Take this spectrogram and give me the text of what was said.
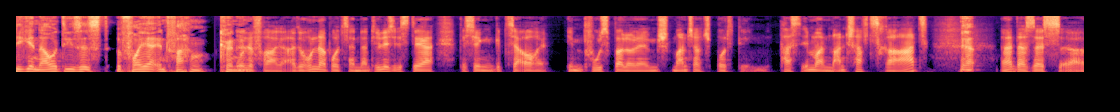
die genau dieses Feuer entfachen können. Ohne Frage, also 100 Prozent. Natürlich ist der, deswegen gibt's ja auch im Fußball oder im Mannschaftssport passt immer ein Mannschaftsrat. Ja. ja das ist äh,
